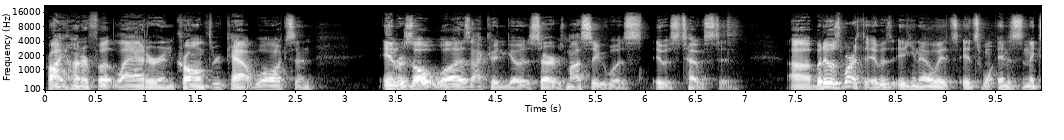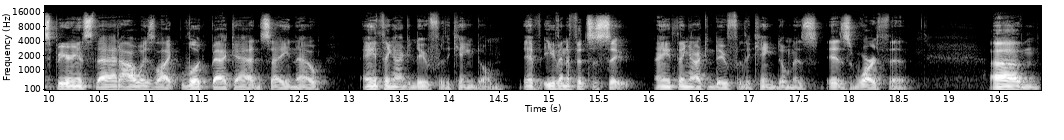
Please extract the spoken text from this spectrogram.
probably hundred foot ladder and crawling through catwalks. And end result was I couldn't go to service. My suit was it was toasted, uh, but it was worth it. It was you know it's it's and it's an experience that I always like look back at and say you know anything I can do for the kingdom, if even if it's a suit, anything I can do for the kingdom is is worth it. Um,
